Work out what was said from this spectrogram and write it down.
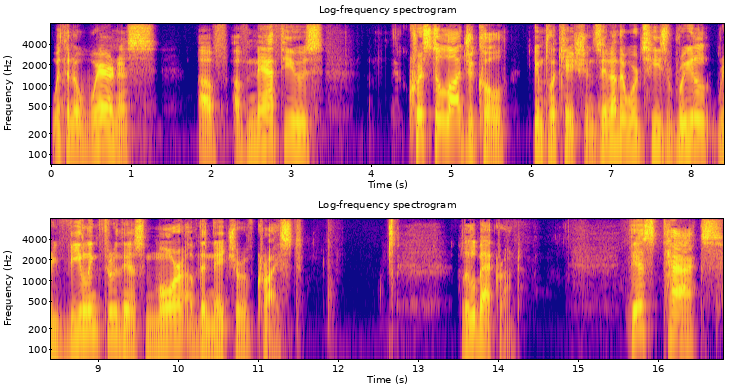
with an awareness of, of Matthew's Christological implications. In other words, he's real, revealing through this more of the nature of Christ. A little background. This tax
